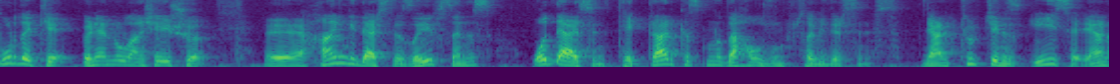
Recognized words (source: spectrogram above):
Buradaki önemli olan şey şu. Ee, hangi derste zayıfsanız o dersin tekrar kısmını daha uzun tutabilirsiniz. Yani Türkçeniz iyiyse yani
